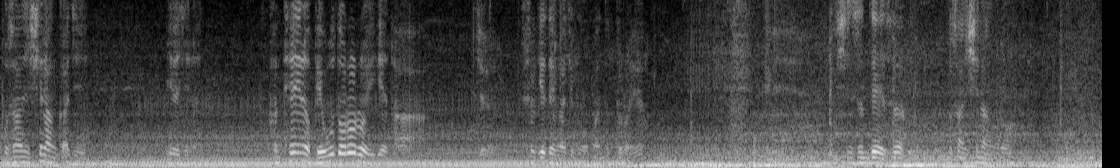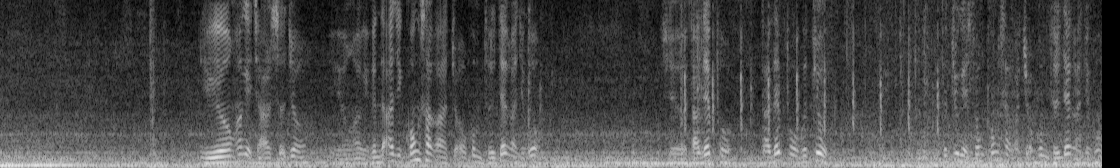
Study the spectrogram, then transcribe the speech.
부산 신항까지 이어지는 컨테이너 배후도로로 이게 다 저 설계돼 가지고 만든 도로예요. 여기 신선대에서 부산 신항으로 유용하게 잘 써죠. 유용하게. 근데 아직 공사가 조금 덜 돼 가지고 저 다대포 다대포 그쪽 그쪽에 송 공사가 조금 덜 돼 가지고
